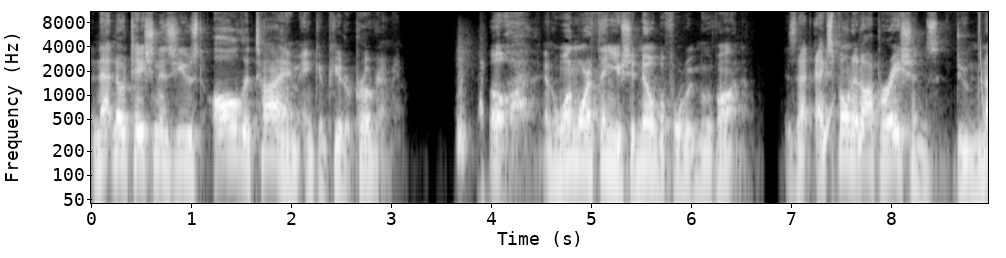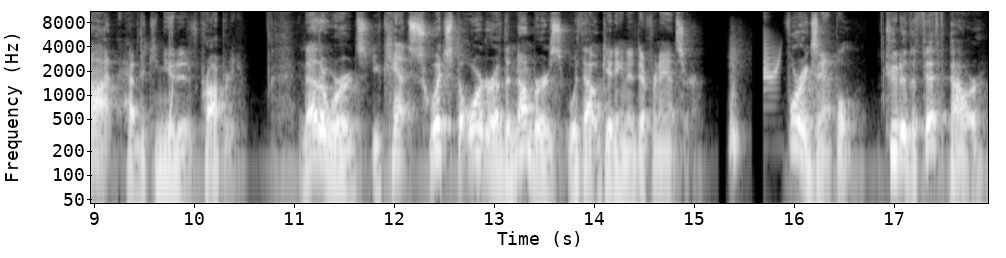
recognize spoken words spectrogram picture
And that notation is used all the time in computer programming. Oh, and one more thing you should know before we move on. is that exponent operations do not have the commutative property. In other words, you can't switch the order of the numbers without getting a different answer. For example, 2 to the fifth power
